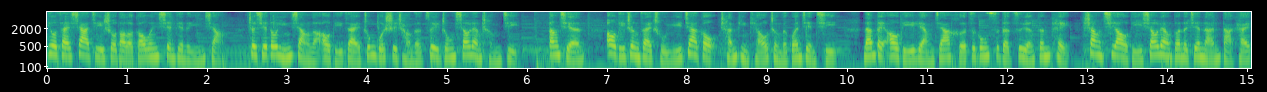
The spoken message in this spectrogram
又在夏季受到了高温限电的影响，这些都影响了奥迪在中国市场的最终销量成绩。当前，奥迪正在处于架构产品调整的关键期，南北奥迪两家合资公司的资源分配、上汽奥迪销量端的艰难打开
